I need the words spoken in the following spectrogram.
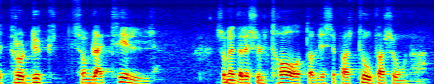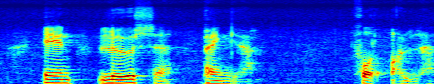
et produkt som ble til som et resultat av disse to personene. En løse penge for alle.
